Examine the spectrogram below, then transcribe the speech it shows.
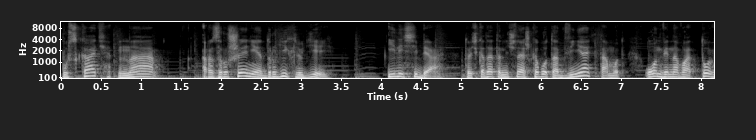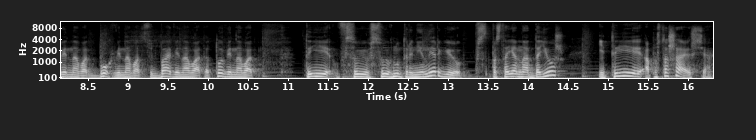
пускать на разрушение других людей или себя. То есть, когда ты начинаешь кого-то обвинять, там вот он виноват, то виноват, Бог виноват, судьба виновата, то виноват, ты в свою, в свою внутреннюю энергию постоянно отдаешь, и ты опустошаешься.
